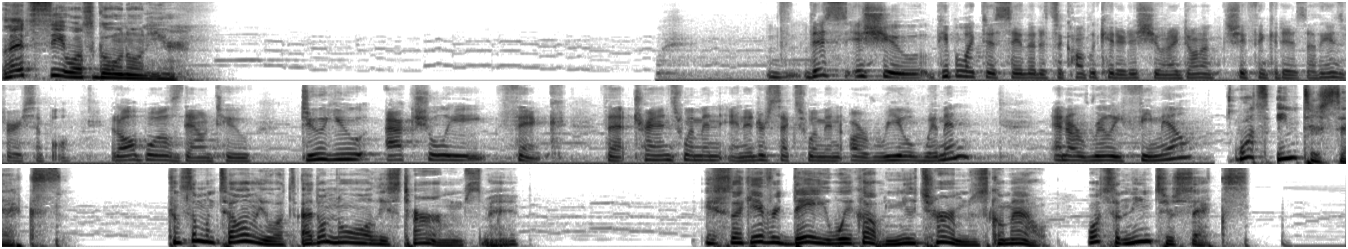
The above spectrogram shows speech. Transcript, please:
Let's see what's going on here. this issue, people like to say that it's a complicated issue, and I don't actually think it is. I think it's very simple. It all boils down to do you actually think that trans women and intersex women are real women and are really female? What's intersex? Can someone tell me what? I don't know all these terms, man. It's like every day you wake up, new terms come out. What's an intersex?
